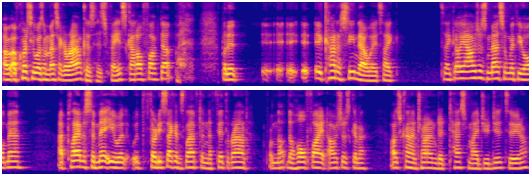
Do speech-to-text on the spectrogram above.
of course he wasn't messing around because his face got all fucked up, but it it, it, it kind of seemed that way. It's like, it's like, oh yeah, I was just messing with you, old man. I plan to submit you with, with 30 seconds left in the fifth round from the, the whole fight. I was just gonna, I was kind of trying to test my jujitsu, you know.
